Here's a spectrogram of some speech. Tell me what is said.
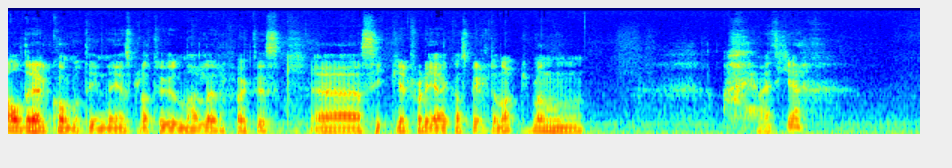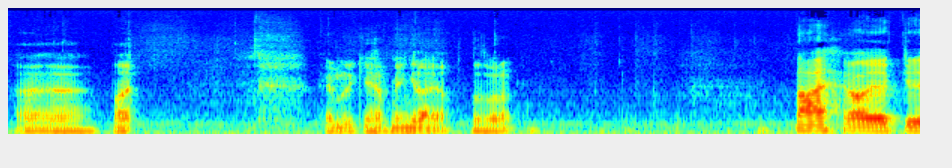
Aldri helt kommet inn i Splatoon heller, faktisk. Eh, sikkert fordi jeg ikke har spilt det nok, men Jeg veit ikke. Eh, nei. Heller ikke helt min greie, dessverre. Nei, jeg har ikke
